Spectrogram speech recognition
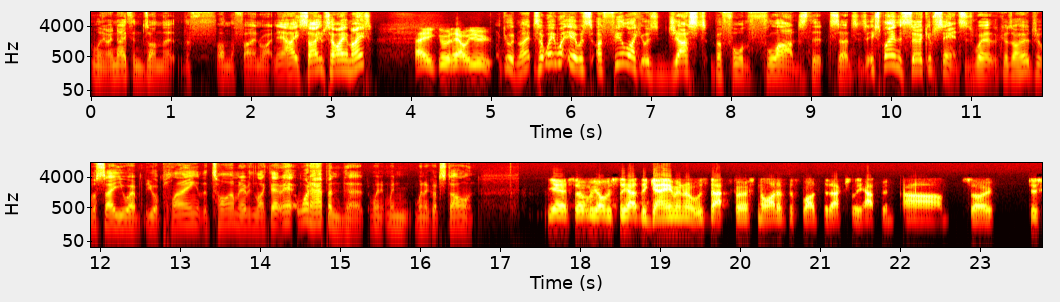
Well, anyway, Nathan's on the, the f- on the phone right now. Hey, Sobes, how are you, mate? Hey, good. How are you? Good, mate. So wait, wait, it was. I feel like it was just before the floods that. Uh, s- explain the circumstances, where because I heard people say you were you were playing at the time and everything like that. What happened uh, when when when it got stolen? Yeah, so we obviously had the game, and it was that first night of the floods that actually happened. Um, so just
